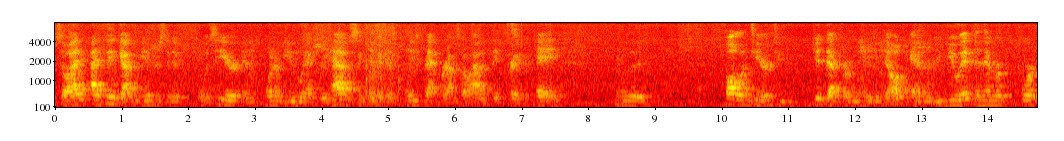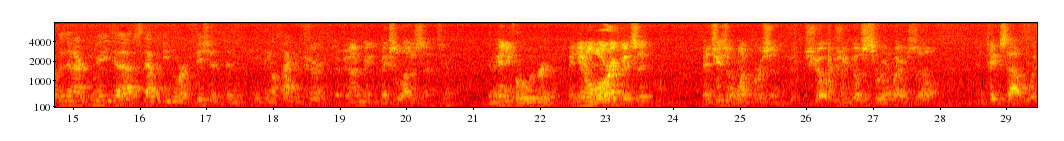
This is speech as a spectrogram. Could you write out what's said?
so I, I think I would be interested if it was here and one of you who actually have significant police background, so I would think Craig or Kay would volunteer to get that from Julie Delk and review it and then report within our committee to us. That would be more efficient than anything else I could Sure, think of. that make- makes a lot of sense. In And you- total agreement. And you know, Laura gets it, and she's a one-person show. She goes through it by herself and takes out what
